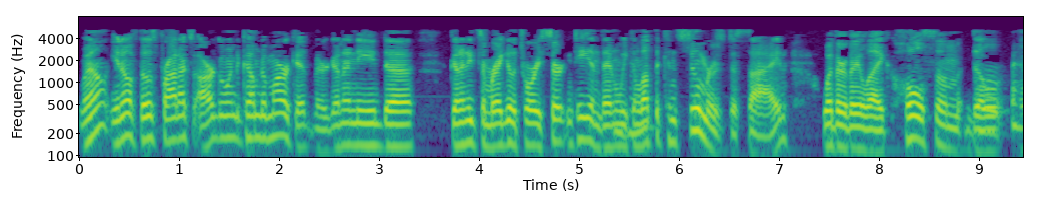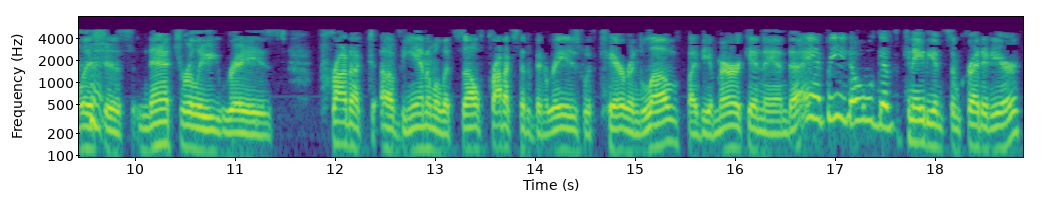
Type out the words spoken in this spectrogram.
Well, you know, if those products are going to come to market, they're going to need uh, going to need some regulatory certainty, and then mm-hmm. we can mm-hmm. let the consumers decide whether they like wholesome, delicious, naturally raised product of the animal itself, products that have been raised with care and love by the American and, uh, and you know, we'll give the Canadians some credit here,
